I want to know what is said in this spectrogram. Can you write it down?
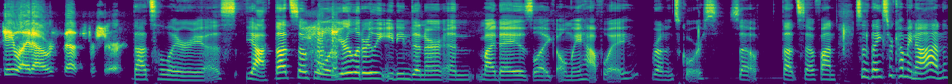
daylight hours. That's for sure. That's hilarious. Yeah, that's so cool. You're literally eating dinner, and my day is like only halfway run its course. So that's so fun. So thanks for coming on.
